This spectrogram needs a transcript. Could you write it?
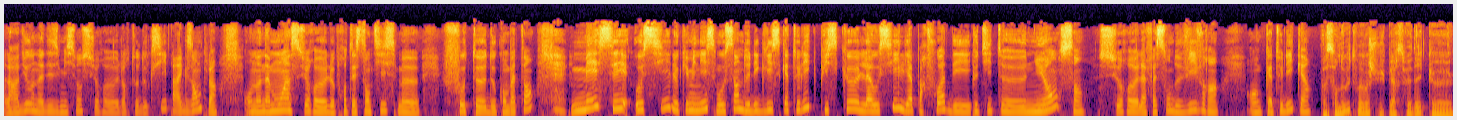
À la radio, on a des émissions sur l'orthodoxie, par exemple. On en a moins sur le protestantisme, faute de combattants. Mais c'est aussi l'œcuménisme au sein de l'Église catholique, puisque là aussi, il y a parfois des petites nuances sur la façon de vivre en catholique. Bah, sans doute, moi, moi, je suis persuadé que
